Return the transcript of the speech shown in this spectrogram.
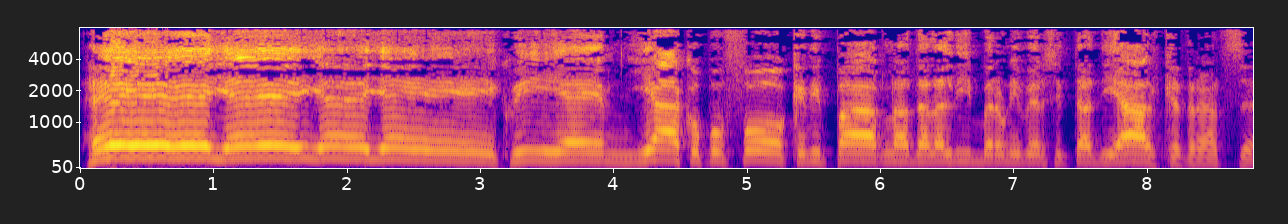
Ehi, ehi, ehi, ehi, qui è Jacopo Fo che vi parla dalla Libera Università di Alcatraz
